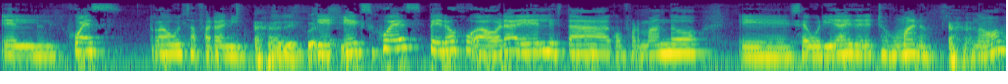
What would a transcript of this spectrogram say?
el juez Raúl Zaffarani, que ex juez, pero ahora él está conformando eh, seguridad y derechos humanos, ¿no?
